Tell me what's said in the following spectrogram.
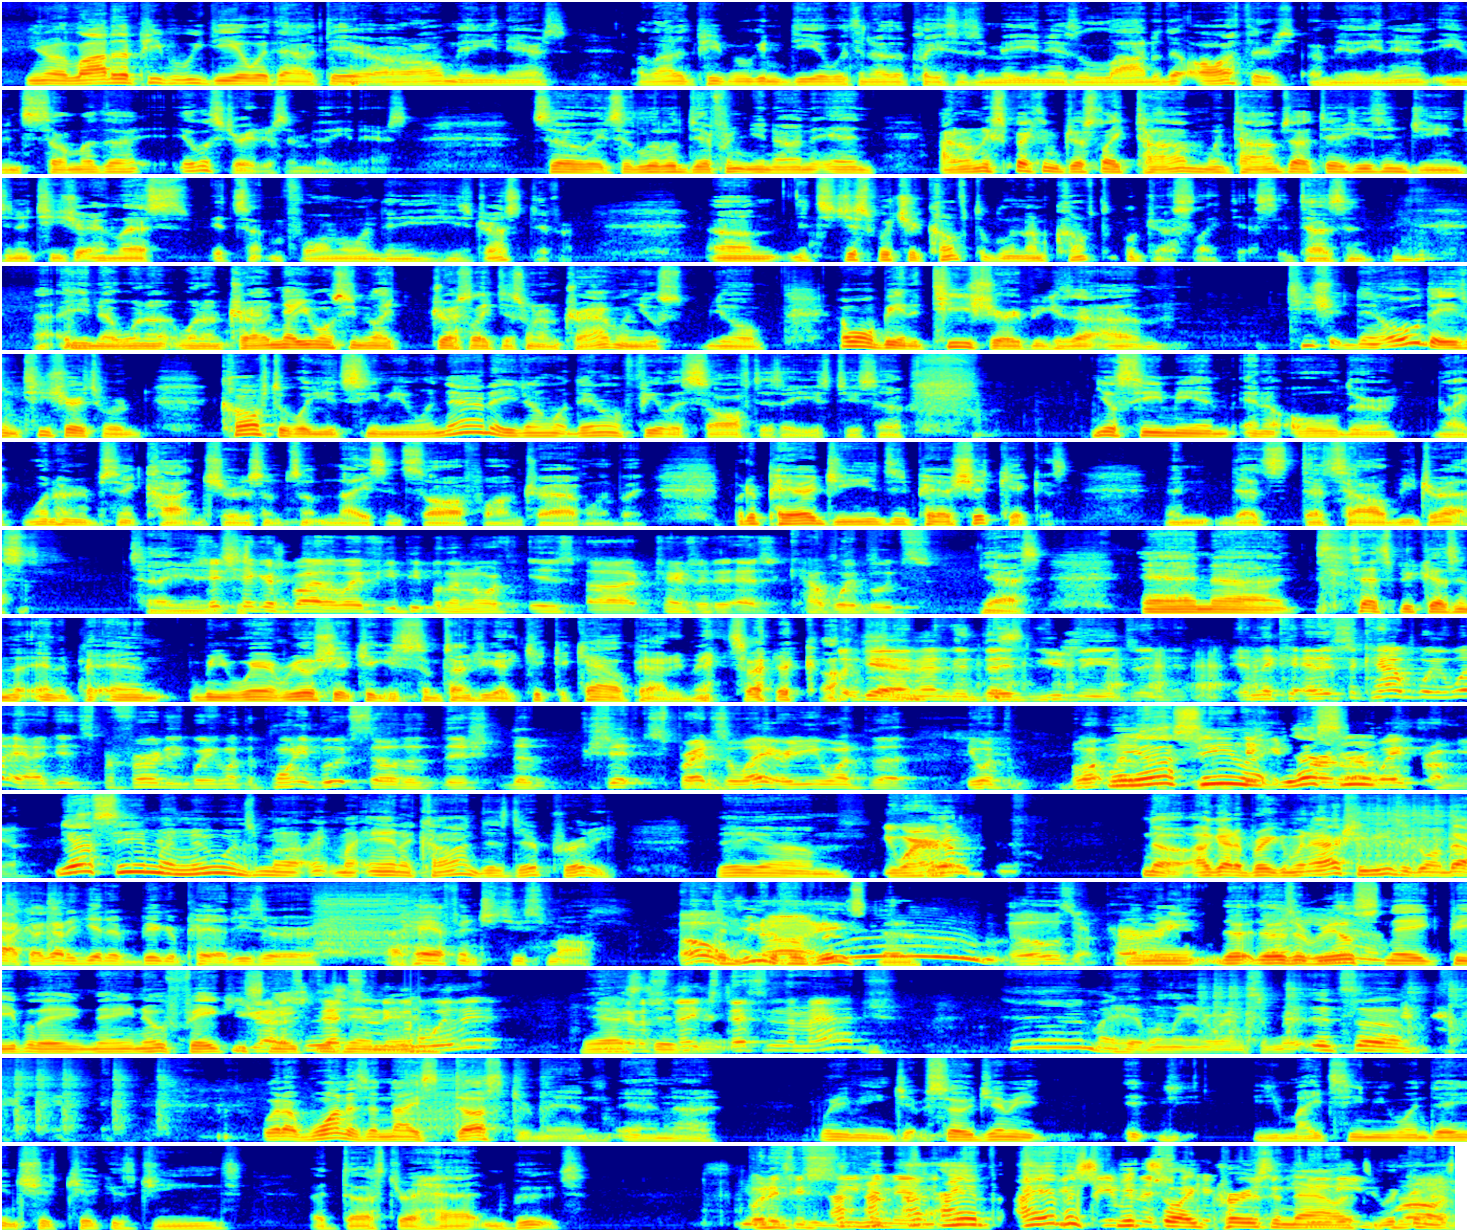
you know, a lot of the people we deal with out there are all millionaires. A lot of the people we're going to deal with in other places are millionaires. A lot of the authors are millionaires. Even some of the illustrators are millionaires. So it's a little different, you know. And, and I don't expect him just like Tom. When Tom's out there, he's in jeans and a t-shirt, unless it's something formal, and then he, he's dressed different. Um, it's just what you're comfortable, and I'm comfortable dressed like this. It doesn't, uh, you know, when I when I'm traveling. Now you won't see me like dressed like this when I'm traveling. You'll you'll I won't be in a t-shirt because I um t-shirt in old days when t-shirts were comfortable, you'd see me. When now they don't they don't feel as soft as they used to. So you'll see me in, in an older like 100% cotton shirt or something something nice and soft while I'm traveling. But but a pair of jeans and a pair of shit kickers, and that's that's how I'll be dressed. So you know, Shit kickers, by the way, for you people in the north, is uh, translated as cowboy boots. Yes, and uh, that's because in the, in the and when you're wearing real shit kickers, sometimes you got to kick a cow patty, man. So I But yeah, and then they, usually it's in, in the and it's a cowboy way. I it's preferred where you want the pointy boots so the the, the shit spreads away, or you want the you want the blunt. Well, y'all to seen like- y'all seen- away from you. Yeah, see my new ones, my my anacondas. They're pretty. They um You wearing Yeah. them? no, I got to break them. And actually, these are going back. I got to get a bigger pair. These are a half inch too small. Oh, They're beautiful nice. boots, though. Woo! Those are perfect. I pretty. mean, th- those are real snake people. They they ain't no fakey you got a snakes in to go there. with it. Yes, you got a they- snake Stetson to match. Eh, I might have one laying around somewhere. It's uh, what I want is a nice duster, man. And uh, what do you mean, Jim? So Jimmy, it, you might see me one day in shit kick his jeans, a duster, a hat, and boots. But if you see him in, I, I have I have a if you see schizoid personality. bikini, What can I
